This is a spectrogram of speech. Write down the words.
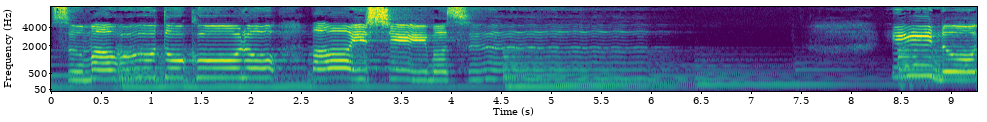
住まうところ愛します。命の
